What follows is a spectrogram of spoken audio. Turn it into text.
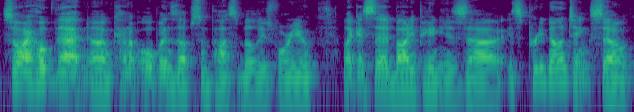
So I hope that um, kind of opens up some possibilities for you. Like I said, body paint is uh, it's pretty daunting, so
